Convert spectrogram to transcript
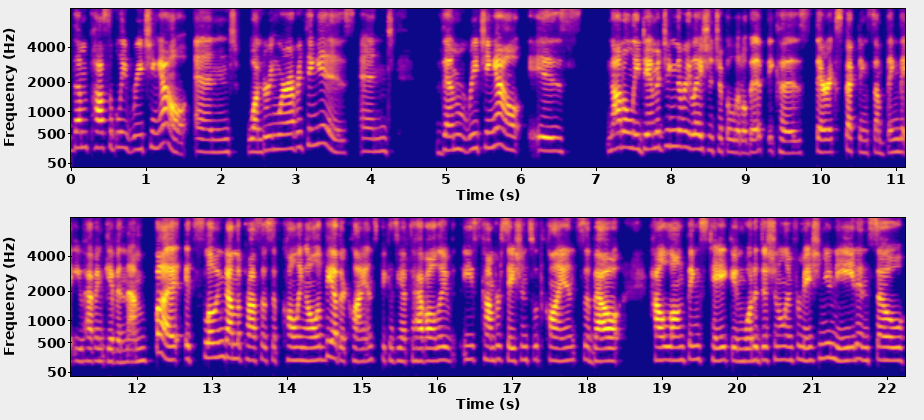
them possibly reaching out and wondering where everything is. And them reaching out is not only damaging the relationship a little bit because they're expecting something that you haven't given them, but it's slowing down the process of calling all of the other clients because you have to have all of these conversations with clients about how long things take and what additional information you need. And so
